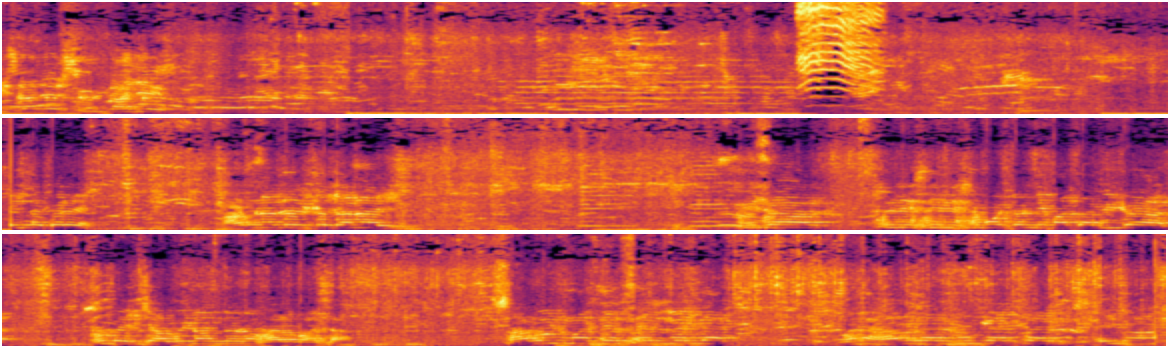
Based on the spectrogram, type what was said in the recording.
বিষাদের সুর বাজে। করে আপনাদেরকে জানাই, বিজয়, শ্রী শ্রী সুমচন্ডী মাতা বিজয় শুভেচ্ছা, অভিনন্দন ও ভালোবাসা। শ্রাবণ মাসের শেষ রবিবার মানে হাওড়ার বুকে একবার এই মা-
